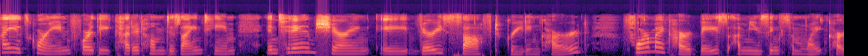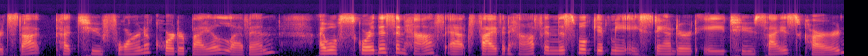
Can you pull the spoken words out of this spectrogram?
Hi, it's Corene for the Cut at Home design team, and today I'm sharing a very soft greeting card. For my card base, I'm using some white cardstock cut to four and a quarter by 11. I will score this in half at five and a half, and this will give me a standard A2 sized card.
